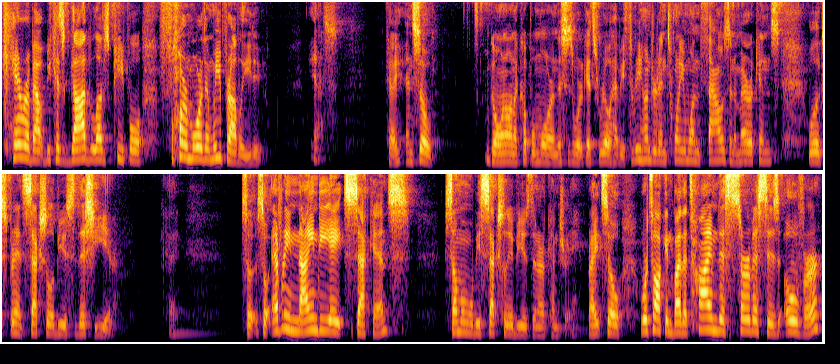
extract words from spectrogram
care about because God loves people far more than we probably do? Yes. Okay, and so going on a couple more, and this is where it gets real heavy. 321,000 Americans will experience sexual abuse this year. Okay? So, so every 98 seconds, someone will be sexually abused in our country, right? So we're talking by the time this service is over,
